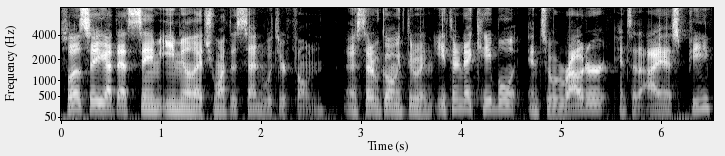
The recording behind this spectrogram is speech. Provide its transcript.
So let's say you got that same email that you want to send with your phone. Instead of going through an Ethernet cable into a router into the ISP,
